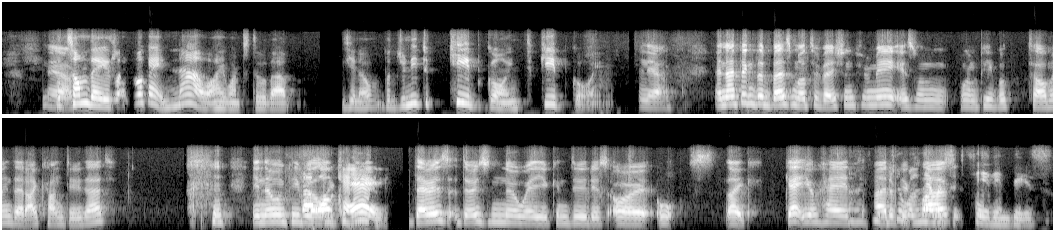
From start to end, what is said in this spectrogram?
yeah. But some days, like, okay, now I want to do that, you know, but you need to keep going, to keep going. Yeah. And I think the best motivation for me is when when people tell me that I can't do that. you know, when people are like, okay. there is there is no way you can do this or, like get your head Uh, you, out of your will never succeed in this.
